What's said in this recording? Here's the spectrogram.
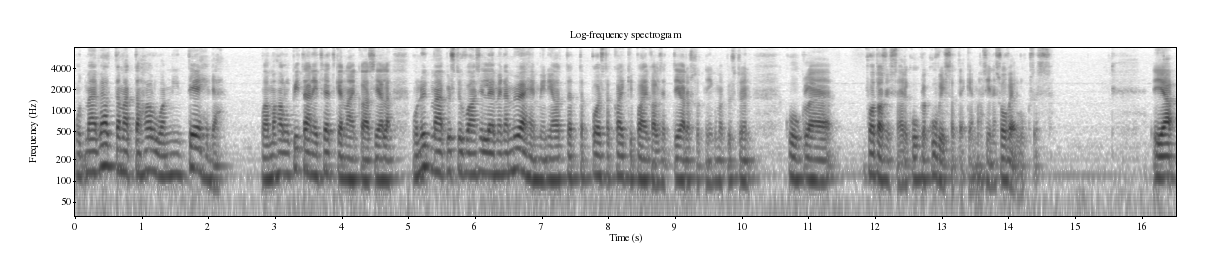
Mutta mä en välttämättä halua niin tehdä, vaan mä haluan pitää niitä hetken aikaa siellä. Mutta nyt mä pystyn vaan silleen mennä myöhemmin ja ottaa, että poista kaikki paikalliset tiedostot, niin kuin mä pystyin Google Fotosissa eli Google Kuvissa tekemään siinä sovelluksessa. Ja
